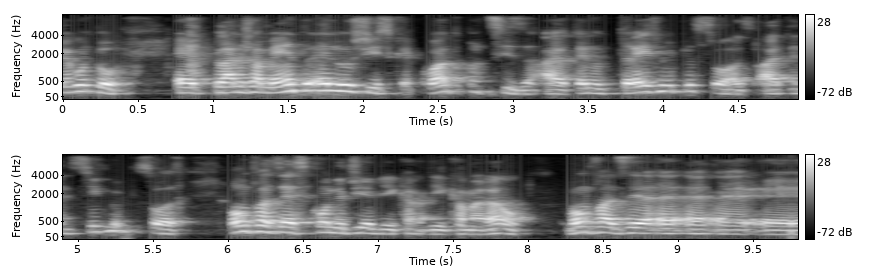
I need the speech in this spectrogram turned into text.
perguntou. É planejamento e logística. Quanto precisa? Ah, eu tenho 3 mil pessoas. Ah, eu tenho 5 mil pessoas. Vamos fazer escondidinha de, de camarão? Vamos fazer. É, é, é,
